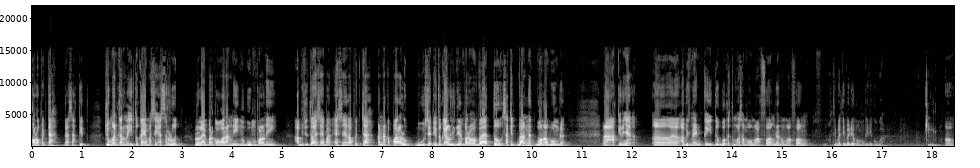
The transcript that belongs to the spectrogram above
kalau pecah gak sakit. Cuman karena itu kayak masih es serut lo lempar ke orang nih ngegumpel nih abis itu esnya apa? Esnya nggak pecah kena kepala lu. Buset itu kayak lu dilempar sama batu. Sakit banget gue nggak bohong dah. Nah akhirnya uh, abis main ke itu gue ketemu sama Oma Feng dan Oma Feng tiba-tiba dia ngomong gini ke gue oh.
